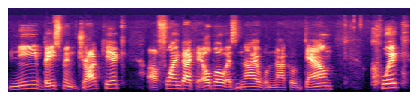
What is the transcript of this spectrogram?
knee basement drop kick, uh, flying back elbow as Nia will not go down. Quick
